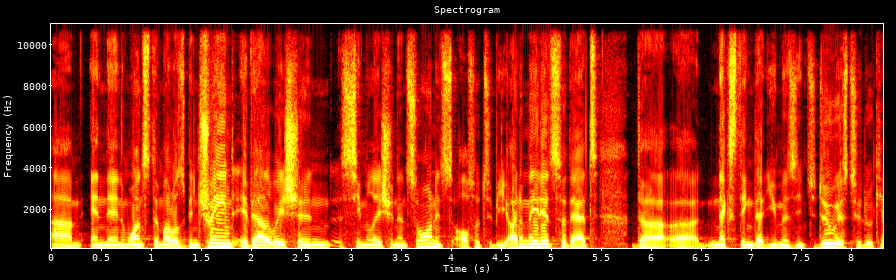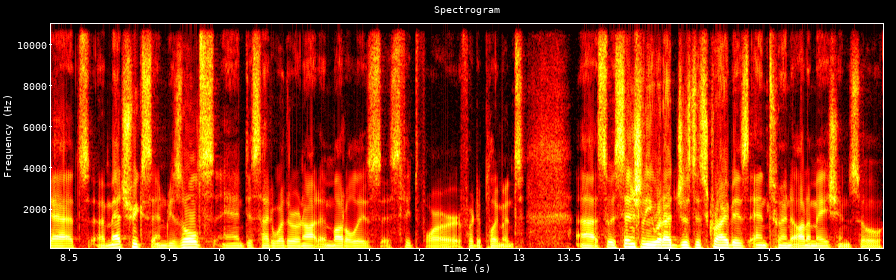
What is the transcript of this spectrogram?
Um, and then once the model has been trained, evaluation, simulation, and so on, it's also to be automated so that the uh, next thing that humans need to do is to look at uh, metrics and results and decide whether or not a model is, is fit for for, deployment. Uh, so essentially what I just described is end-to-end -end automation. So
